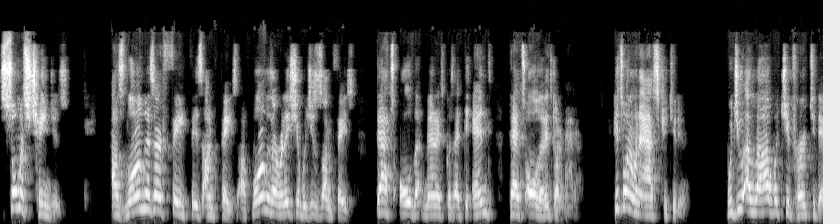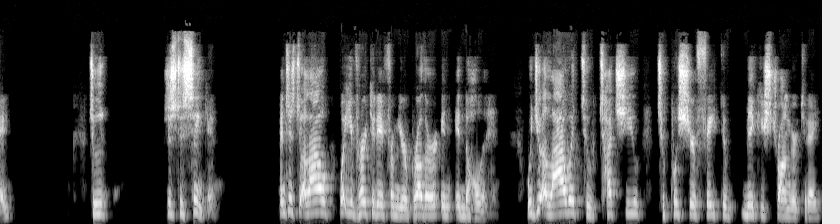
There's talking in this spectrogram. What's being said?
so much changes. As long as our faith is unfazed, as long as our relationship with Jesus is unfazed, that's all that matters because at the end, that's all that is going to matter. Here's what I want to ask you to do. Would you allow what you've heard today to just to sink in? and just to allow what you've heard today from your brother in, in the Holy Land? Would you allow it to touch you, to push your faith, to make you stronger today?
